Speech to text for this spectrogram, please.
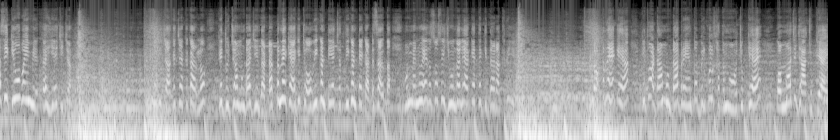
ਅਸੀਂ ਕਿਉਂ ਬਈ ਮਿਲ- ਕਹੀਏ ਚੀਜ਼ਾਂ? ਤੁਸੀਂ ਜਾ ਕੇ ਚੈੱਕ ਕਰ ਲਓ ਕਿ ਦੂਜਾ ਮੁੰਡਾ ਜਿੰਦਾ। ਡਾਕਟਰ ਨੇ ਕਿਹਾ ਕਿ 24 ਘੰਟੇ ਜਾਂ 36 ਘੰਟੇ ਕੱਢ ਸਕਦਾ। ਹੁਣ ਮੈਨੂੰ ਇਹ ਦੱਸੋ, ਅਸੀਂ ਜਿਉਂਦਾ ਲਿਆ ਕੇ ਇੱਥੇ ਕਿੱਦਾਂ ਰੱਖ ਦਈਏ? ਡਾਕਟਰ ਨੇ ਇਹ ਕਿਹਾ ਕਿ ਤੁਹਾਡਾ ਮੁੰਡਾ ਬ੍ਰੇਨ ਤੋਂ ਬਿਲਕੁਲ ਖਤਮ ਹੋ ਚੁੱਕਿਆ ਹੈ, ਕੋਮਾ 'ਚ ਜਾ ਚੁੱਕਿਆ ਹੈ।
